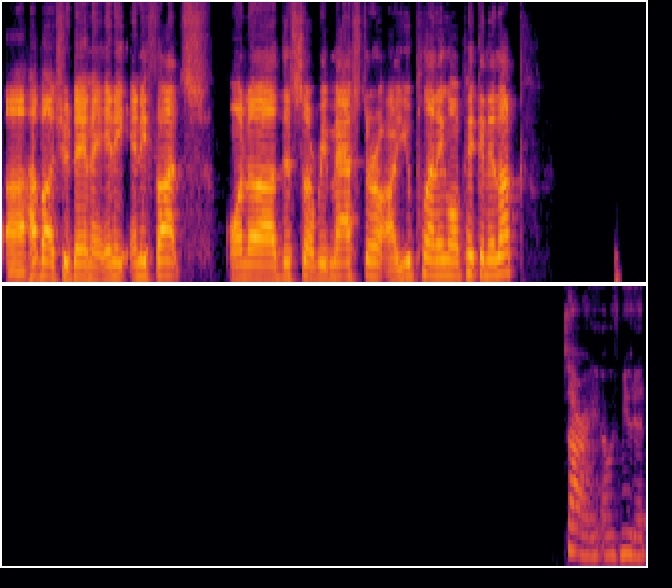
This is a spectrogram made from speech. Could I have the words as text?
Uh, how about you, Dana? Any any thoughts on uh, this uh, remaster? Are you planning on picking it up? Sorry, I was muted.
